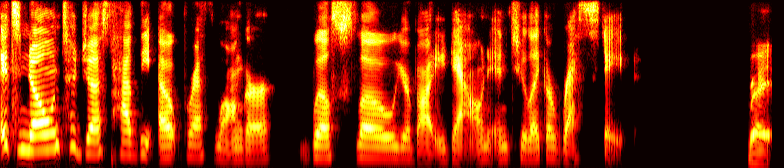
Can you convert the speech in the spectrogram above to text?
it's known to just have the out breath longer will slow your body down into like a rest state. right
